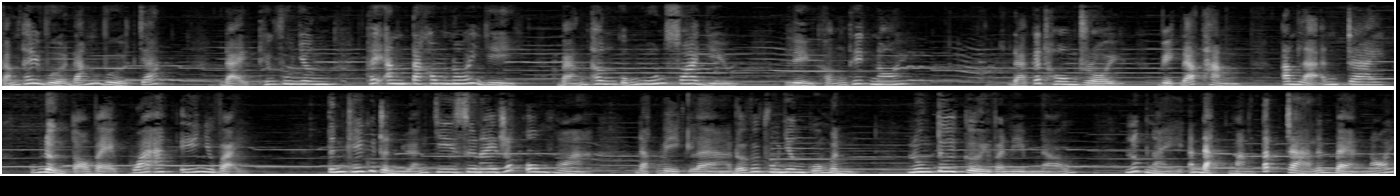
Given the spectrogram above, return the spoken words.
Cảm thấy vừa đắng vừa chát. Đại thiếu phu nhân Thấy anh ta không nói gì, Bản thân cũng muốn xoa dịu, Liền khẩn thiết nói, Đã kết hôn rồi, Việc đã thành, Anh là anh trai, Cũng đừng tỏ vẻ quá ác ý như vậy. Tính khí của Trình Doãn Chi xưa nay rất ôn hòa Đặc biệt là đối với phu nhân của mình, Luôn tươi cười và niềm nở. Lúc này, anh đặt mạnh tách trà lên bàn, nói,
